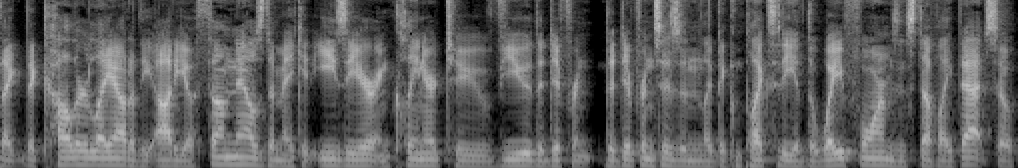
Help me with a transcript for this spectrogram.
like the color layout of the audio thumbnails to make it easier and cleaner to view the different the differences and like the complexity of the waveforms and stuff like that. So,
